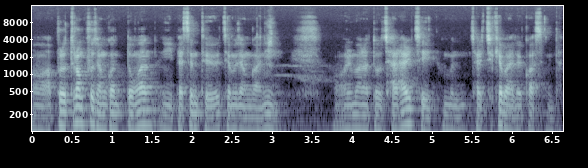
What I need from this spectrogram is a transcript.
어, 앞으로 트럼프 정권 동안 이 베센트 재무장관이 어, 얼마나 또 잘할지 한번 잘 지켜봐야 될 것 같습니다.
